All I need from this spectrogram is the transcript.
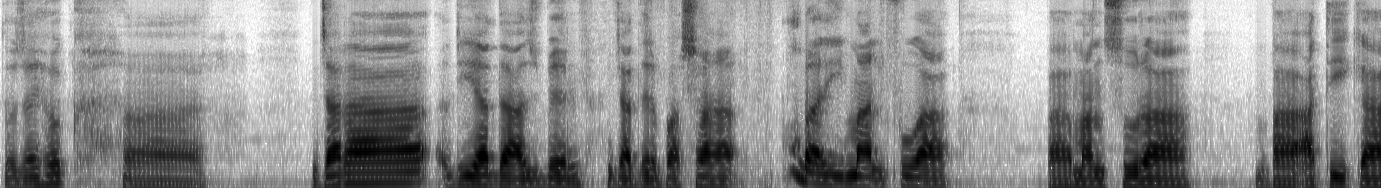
তো যাই হোক যারা রিয়াদে আসবেন, যাদের বাসা বাড়ি মানফুয়া বা মানসুরা বা আতিকা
